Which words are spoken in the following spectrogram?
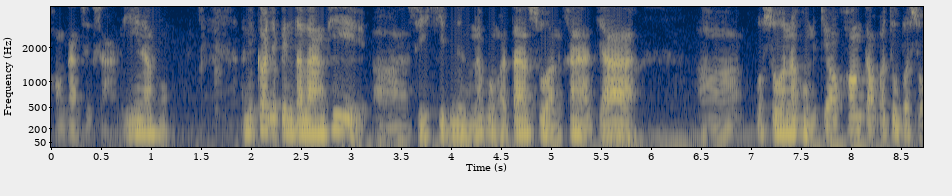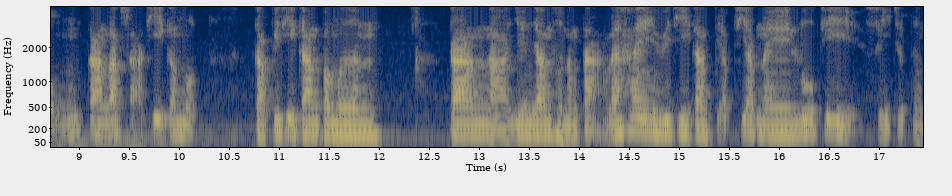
ของการศึกษานี้นะครับผม อันนี้ก็จะเป็นตารางที่4ขีดหนึ่งนะผม อัตราส่วนขนาดยาโอโซนนะผมเกี่ยวข้องกับวัตถุประสงค์การรักษาที่กำหนดกับวิธีการประเมิน การยืนยันผลต่างๆ และให้วิธีการเปรียบเทียบในรูปที่ 4.1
